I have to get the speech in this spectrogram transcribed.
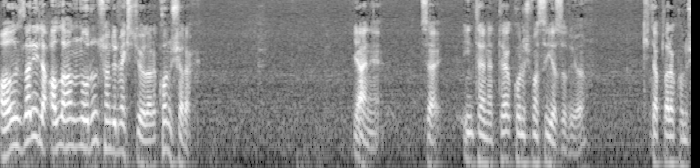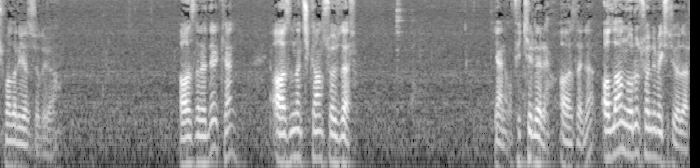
ağızlarıyla Allah'ın nurunu söndürmek istiyorlar konuşarak. Yani mesela internette konuşması yazılıyor. Kitaplara konuşmaları yazılıyor. Ağızları derken ağzından çıkan sözler. Yani o fikirleri ağızlarıyla Allah'ın nurunu söndürmek istiyorlar.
